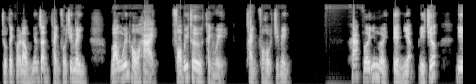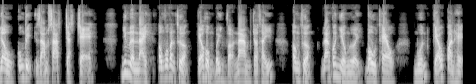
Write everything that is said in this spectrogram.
Chủ tịch Hội đồng nhân dân thành phố Hồ Chí Minh và ông Nguyễn Hồ Hải, Phó Bí thư Thành ủy thành phố Hồ Chí Minh. Khác với những người tiền nhiệm đi trước, đi đầu cũng bị giám sát chặt chẽ. Nhưng lần này ông Võ Văn Thưởng kéo hùng binh vào Nam cho thấy ông Thưởng đang có nhiều người bầu theo muốn kéo quan hệ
